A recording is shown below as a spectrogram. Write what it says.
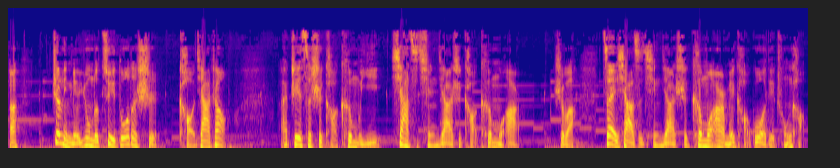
啊，这里面用的最多的是考驾照，啊，这次是考科目一，下次请假是考科目二，是吧？再下次请假是科目二没考过，得重考。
